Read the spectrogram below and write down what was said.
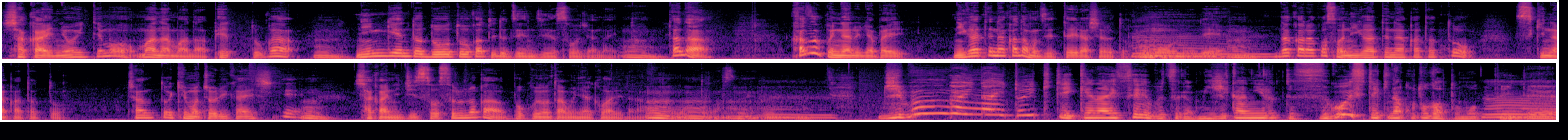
社会においてもまだまだペットがうん。人間と同等かというと全然そうじゃない、うん。ただ家族になるにはやっぱり苦手な方も絶対いらっしゃると思うので、ん。だからこそ苦手な方と好きな方とちゃんと気持ちを理解してうん。社会に実装するのが僕の多分役割だなと思ってますね。うんうんうん自分がいないと生きていけない生物が身近にいるってすごい素敵なことだと思っていて、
